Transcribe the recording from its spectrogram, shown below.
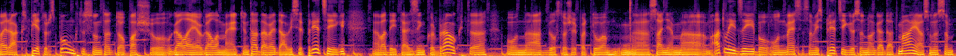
vairākus pieturas punktus, un tad to pašu galējo galamērķi. Un tādā veidā viss ir priecīgi, uh, vadītājs zina, kur braukt, uh, un uh, atbilstoši par to uh, saņem atlīdzību, un mēs esam visi priecīgi, jo esam nogādāti mājās un esam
